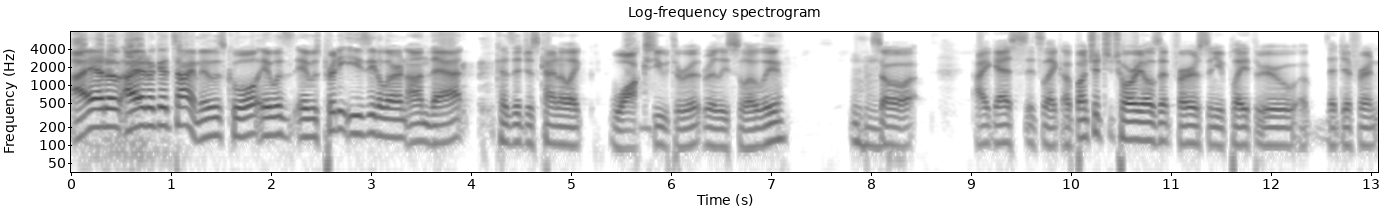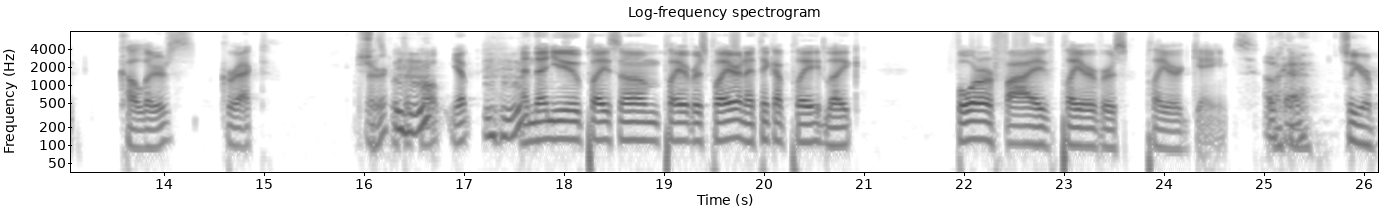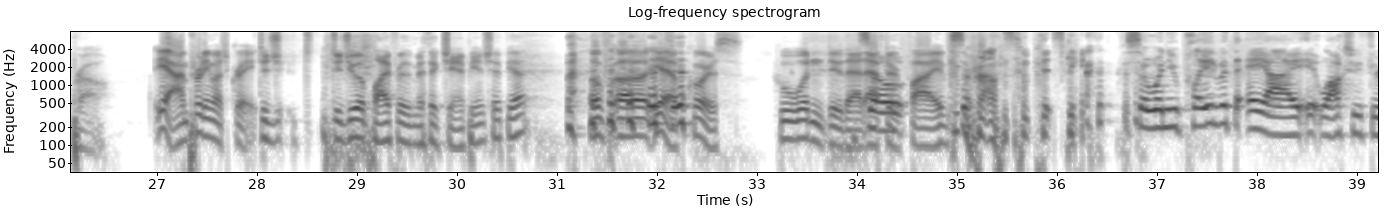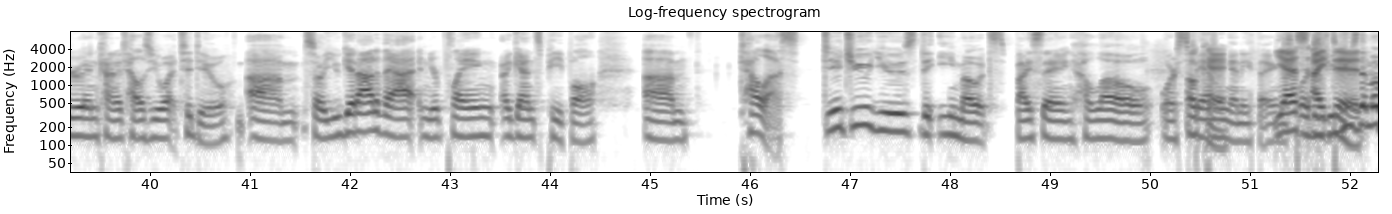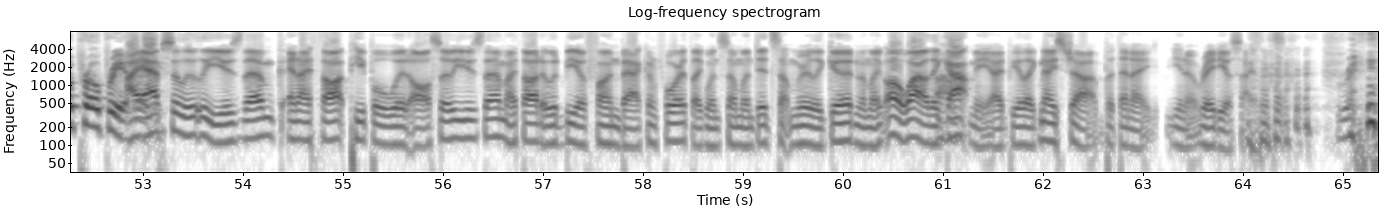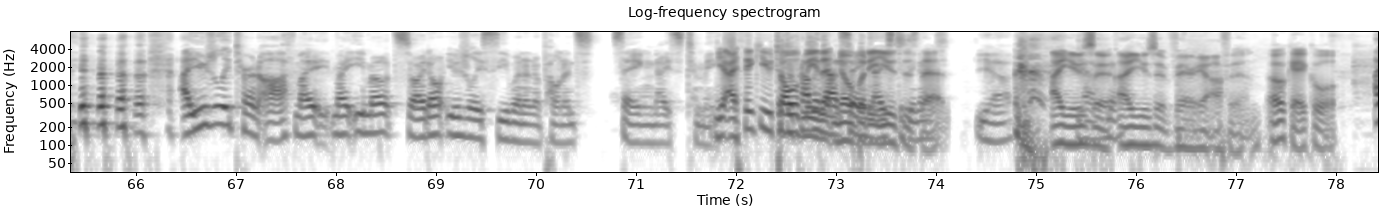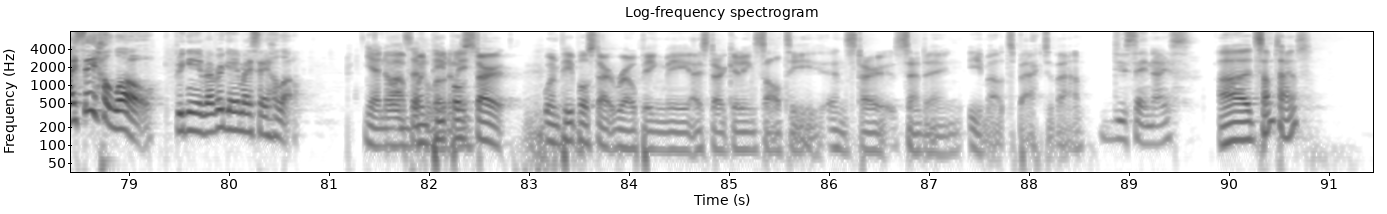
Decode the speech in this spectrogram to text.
I had a I had a good time. It was cool. It was it was pretty easy to learn on that because it just kind of like walks you through it really slowly. Mhm. So I guess it's like a bunch of tutorials at first, and you play through uh, the different colors. Correct? Sure. That's what Mhm. they're called. Yep. Mhm. And then you play some player versus player, and I think I've played like four or five player versus player games. Okay. So you're a pro. Yeah, I'm pretty much great. Did you did you apply for the Mythic Championship yet? Of, uh, yeah, of course. Who wouldn't do that So- after five so- rounds of this game? So when you played with the AI, it walks you through and kind of tells you what to do. Um, so you get out of that and you're playing against people. Um, tell us, did you use the emotes by saying hello or spamming Okay. anything? Yes, or did I you Use them appropriately. I absolutely use them, and I thought people would also use them. I thought it would be a fun back and forth, like when someone did something really good, and I'm like, "Oh wow, they Uh-huh. got me." I'd be like, "Nice job," but then I, you know, radio silence. I usually turn off my my emotes, so I don't usually see when an opponent's saying nice to me. yeah, I think you But told me that nobody nice uses nice. that. Yeah. I use Yeah, it. no. I use it very often. Okay, cool. I say hello. Beginning of every game, I say hello. Yeah, no one Um, said when hello to people me. start when people start roping me, I start getting salty and start sending emotes back to them. Do you say nice? Uh, sometimes.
